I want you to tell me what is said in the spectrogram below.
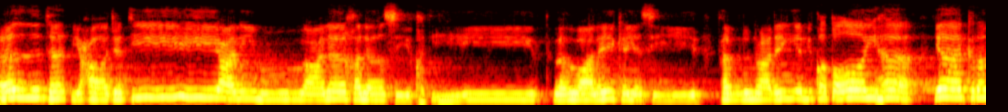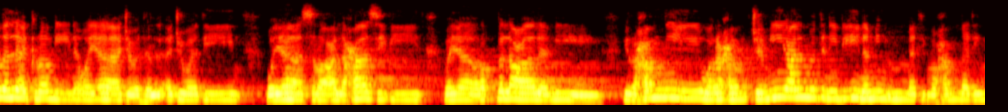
أنت بحاجتي عليم على خلاصي قدير. وهو عليك يسير. فمن علي بقضائها يا أكرم الأكرمين ويا أجود الأجودين ويا أسرع الحاسبين ويا رب العالمين. ارحمني وارحم جميع المذنبين من أمة محمد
